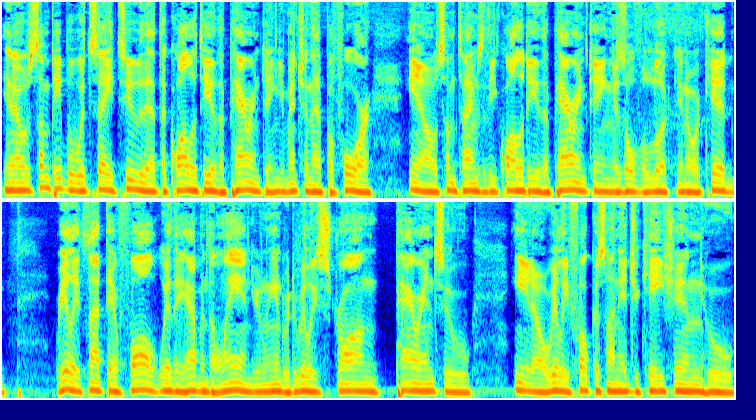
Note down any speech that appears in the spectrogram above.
You know, some people would say too that the quality of the parenting, you mentioned that before, you know, sometimes the quality of the parenting is overlooked. You know, a kid, really, it's not their fault where they happen to land. You land with really strong parents who, you know, really focus on education, who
